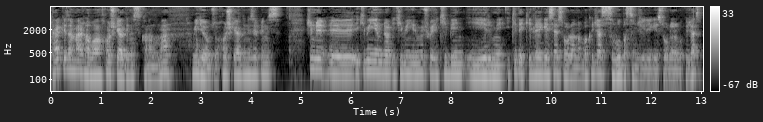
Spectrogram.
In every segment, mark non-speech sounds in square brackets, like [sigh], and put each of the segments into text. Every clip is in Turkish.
Herkese merhaba, hoş geldiniz kanalıma. Videomuza hoş geldiniz hepiniz. Şimdi e, 2024, 2023 ve 2022'deki LGS sorularına bakacağız. Sıvı basıncı ilgili sorulara bakacağız.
